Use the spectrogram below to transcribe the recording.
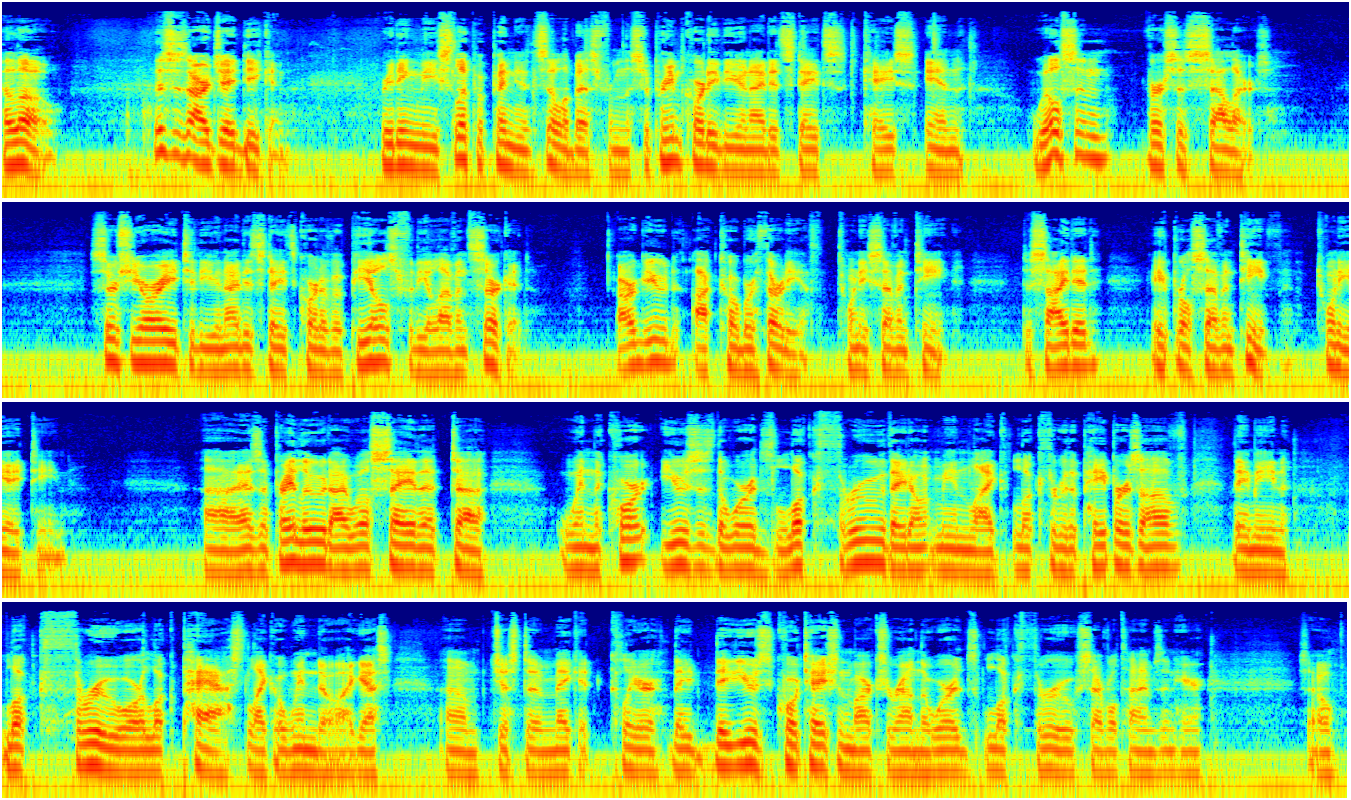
Hello, this is R.J. Deacon, reading the slip opinion syllabus from the Supreme Court of the United States case in Wilson v. Sellers. Certiorari to the United States Court of Appeals for the 11th Circuit. Argued October 30th, 2017. Decided April 17th, 2018. Uh, as a prelude, I will say that uh, when the court uses the words look through, they don't mean like look through the papers of, they mean look through or look past, like a window, I guess. Um, just to make it clear, they they use quotation marks around the words "look through" several times in here. So,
